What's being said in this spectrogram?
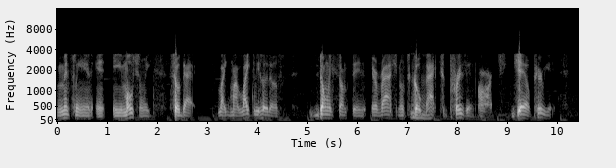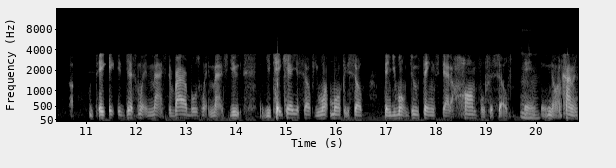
mentally and, and emotionally, so that like my likelihood of doing something irrational to go Mhm. back to prison or jail, period, uh, it, it, it just wouldn't match. The variables wouldn't match. You you take care of yourself. You want more for yourself. Then you won't do things that are harmful for self. And you know, I kind of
